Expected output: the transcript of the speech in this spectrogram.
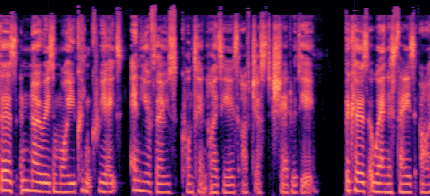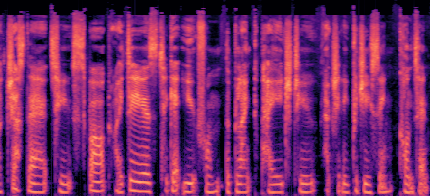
there's no reason why you couldn't create any of those content ideas I've just shared with you. Because awareness days are just there to spark ideas to get you from the blank page to actually producing content.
